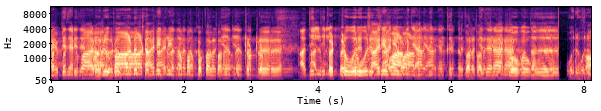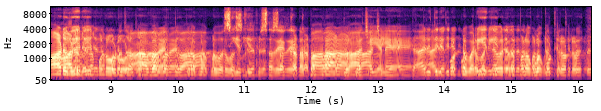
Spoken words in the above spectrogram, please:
പണ്ഡിതന്മാർ ഒരുപാട് കാര്യങ്ങൾ നമുക്ക് പറഞ്ഞു തന്നിട്ടുണ്ട്. അതിൽപ്പെട്ട ഒരു കാര്യമാണ് ഞാൻ നിങ്ങൾക്ക് ഇന്ന് പറഞ്ഞു തരാൻ പോകുന്നത്. ഒരുപാട് പേര് നമ്മളോട് കടം മാറാൻ ചെയ്യണേ. ദാരിദ്ര്യം കൊണ്ട് വലിയുന്നവർ നമ്മളെ കുടുംബത്തിലുണ്ട്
